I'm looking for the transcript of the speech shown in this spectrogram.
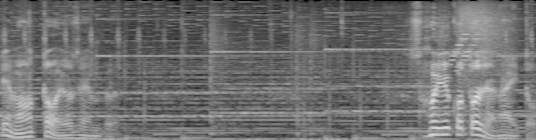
で、回ったわよ、全部。そういうことじゃないと。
